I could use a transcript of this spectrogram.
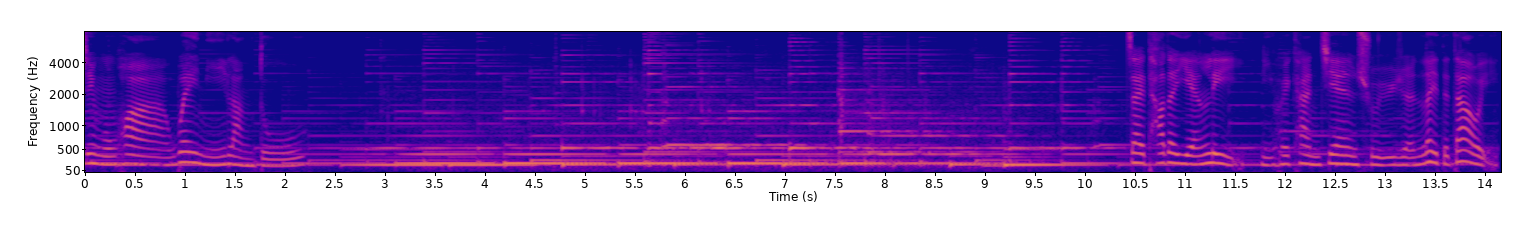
静文化为你朗读。在他的眼里，你会看见属于人类的倒影。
